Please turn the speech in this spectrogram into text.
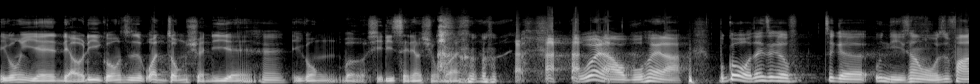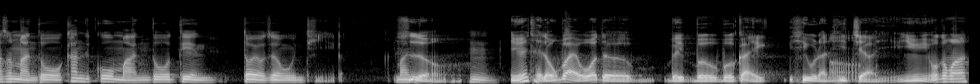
一共也了立功是万中选一耶，嗯，一共不是你谁要选歪，不会啦，我不会啦。不过我在这个这个问题上，我是发生蛮多，我看过蛮多店都有这种问题的。蛮是哦，嗯，因为台东摆我的没无无介有人去食伊，因为我感觉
